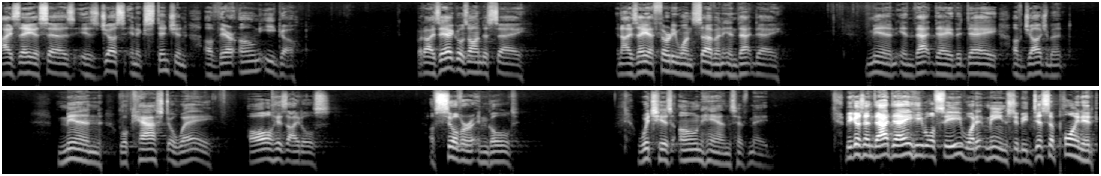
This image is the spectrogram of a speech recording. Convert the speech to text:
Isaiah says, is just an extension of their own ego. But Isaiah goes on to say in Isaiah 31 7, in that day, men, in that day, the day of judgment, men will cast away all his idols of silver and gold, which his own hands have made. Because in that day he will see what it means to be disappointed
